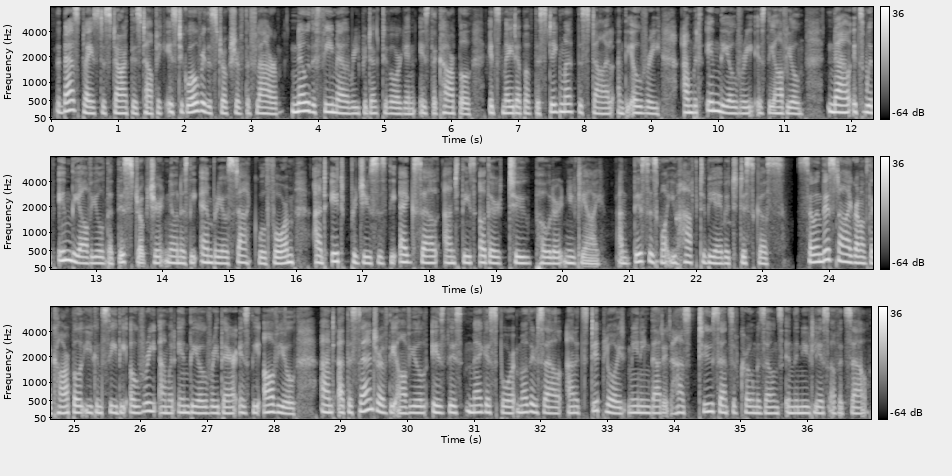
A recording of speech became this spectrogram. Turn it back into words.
The best place to start this topic is to go over the structure of the flower. Know the female reproductive organ is the carpel. It's made up of the stigma, the style, and the ovary, and within the ovary is the ovule. Now, it's within the ovule that this structure, known as the embryo sac, will form, and it produces the egg cell and these other two polar nuclei. And this is what you have to be able to discuss. So in this diagram of the carpel, you can see the ovary and within the ovary there is the ovule. And at the centre of the ovule is this megaspore mother cell and it's diploid, meaning that it has two sets of chromosomes in the nucleus of its cell.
